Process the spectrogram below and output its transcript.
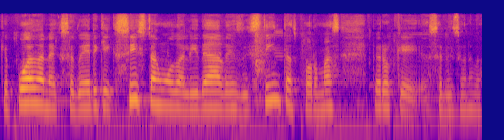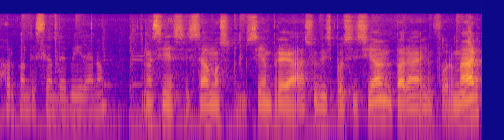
que puedan acceder y que existan modalidades, distintas formas, pero que se les dé una mejor condición de vida. ¿no? Así es, estamos siempre a su disposición para informar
